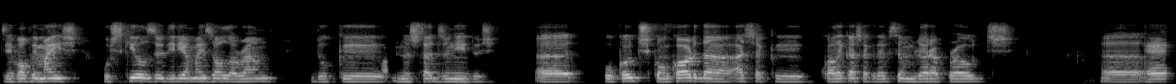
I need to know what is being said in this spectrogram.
desenvolvem mais os skills, eu diria, mais all around do que nos Estados Unidos. Uh, o coach concorda? Acha que qual é que acha que deve ser o melhor approach? Uh... É,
